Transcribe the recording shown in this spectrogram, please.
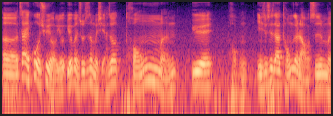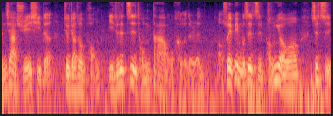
呃，在过去哦，有有一本书是这么写，他说同门曰朋，也就是在同个老师门下学习的，就叫做朋，也就是志同道合的人。哦，所以并不是指朋友哦，是指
